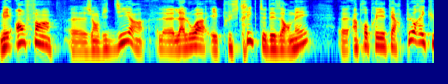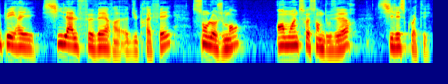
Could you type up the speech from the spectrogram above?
Mais enfin, euh, j'ai envie de dire, la loi est plus stricte désormais. Un propriétaire peut récupérer, s'il a le feu vert du préfet, son logement en moins de 72 heures s'il est squatté.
